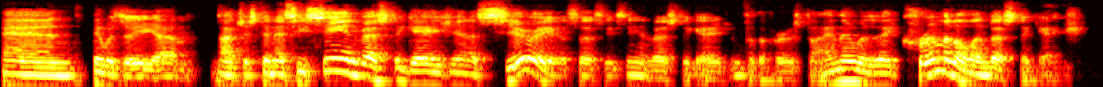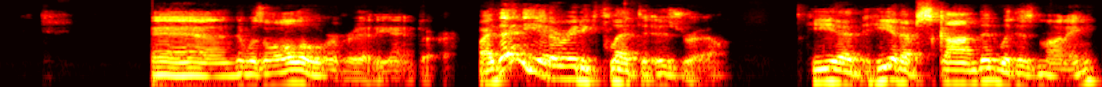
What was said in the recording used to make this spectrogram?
and there was a um, not just an SEC investigation, a serious SEC investigation for the first time. There was a criminal investigation, and it was all over for Eddie Antar. By then, he had already fled to Israel. He had he had absconded with his money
